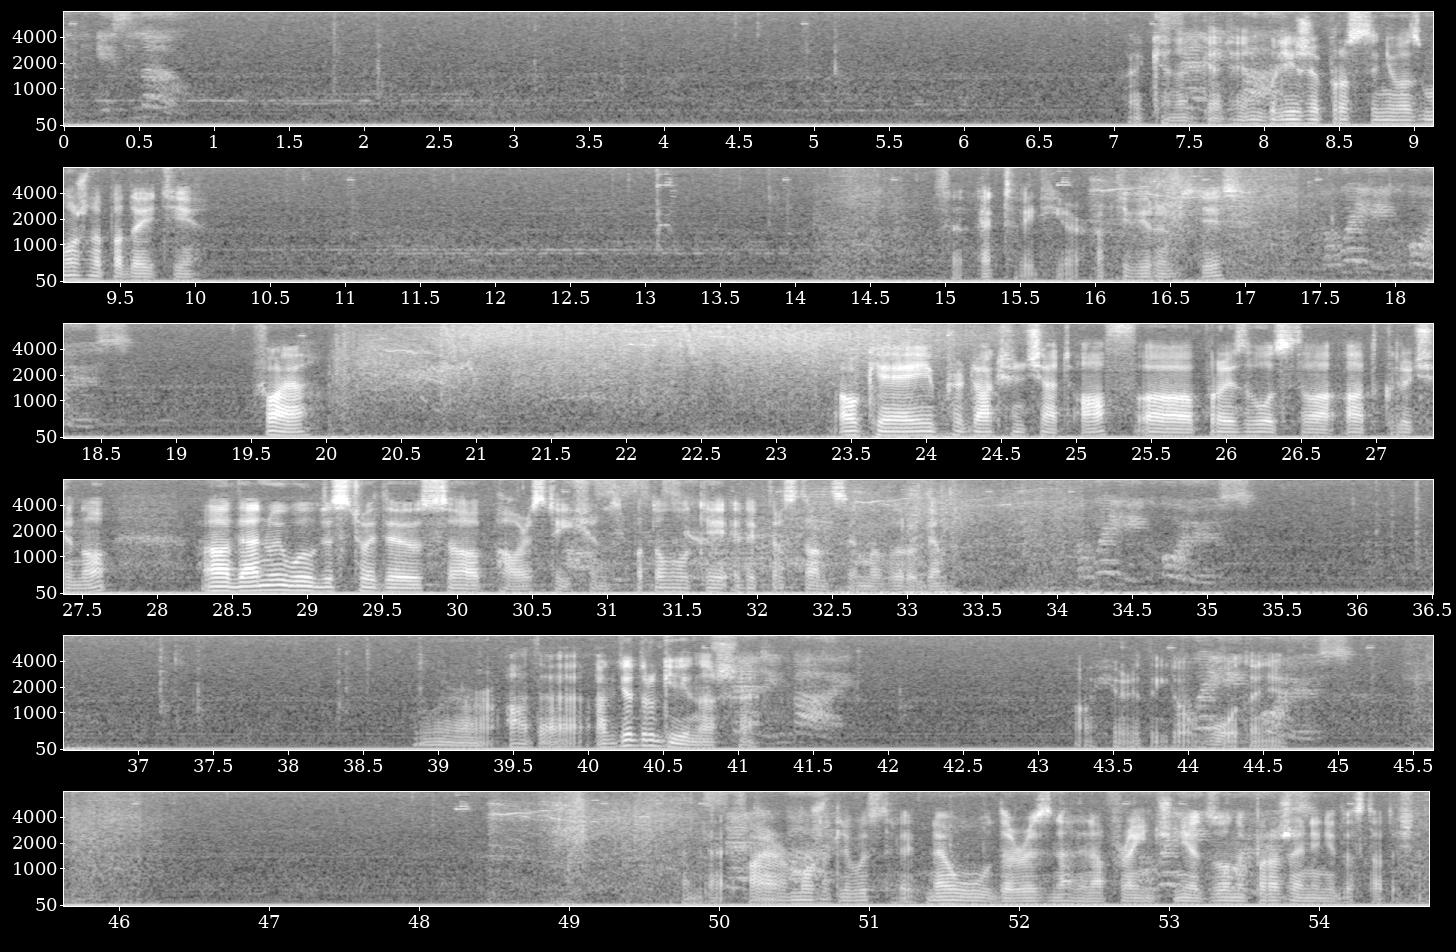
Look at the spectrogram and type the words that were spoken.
I cannot get in. Ближе просто невозможно подойти. So activate here. Активируем здесь. Fire. Окей, production shut off. Uh, производство отключено. Uh, then we will destroy those uh, power stations. Потом вот эти электростанции мы вырубим. Awaiting orders. Where are the... А где другие наши? Standing by. Oh, here they go. Вот Awaiting они. Fire может ли выстрелить? No, there is not enough range. Нет, зоны поражения недостаточно.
